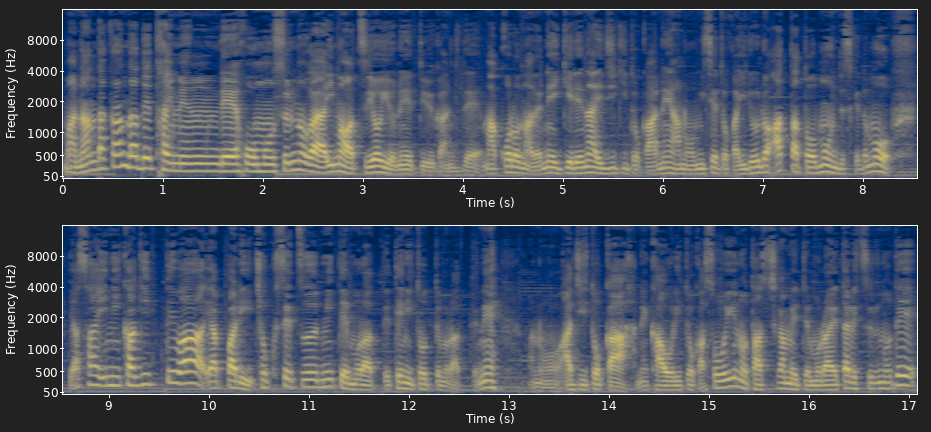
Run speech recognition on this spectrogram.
まあ、なんだかんだで対面で訪問するのが今は強いよねっていう感じで、まあ、コロナでね、行けれない時期とかね、あの、お店とかいろいろあったと思うんですけども、野菜に限っては、やっぱり直接見てもらって、手に取ってもらってね、あの、味とか、ね、香りとか、そういうのを確かめてもらえたりするので、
